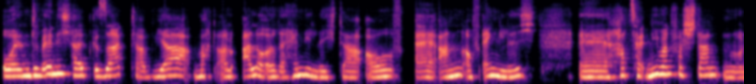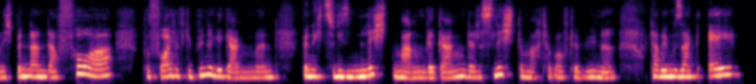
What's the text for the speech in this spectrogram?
Und wenn ich halt gesagt habe, ja, macht alle eure Handylichter auf, äh, an auf Englisch, äh, hat es halt niemand verstanden. Und ich bin dann davor, bevor ich auf die Bühne gegangen bin, bin ich zu diesem Lichtmann gegangen, der das Licht gemacht hat auf der Bühne und habe ihm gesagt, ey,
